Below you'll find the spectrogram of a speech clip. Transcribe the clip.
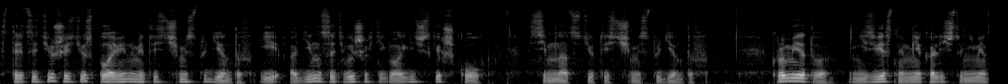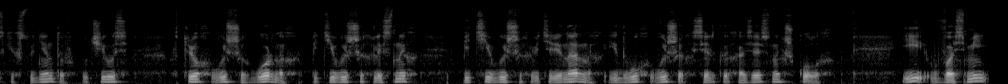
с 36,5 тысячами студентов и 11 высших технологических школ с 17 тысячами студентов. Кроме этого, неизвестное мне количество немецких студентов училось в трех высших горных, пяти высших лесных, пяти высших ветеринарных и двух высших сельскохозяйственных школах и в восьми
